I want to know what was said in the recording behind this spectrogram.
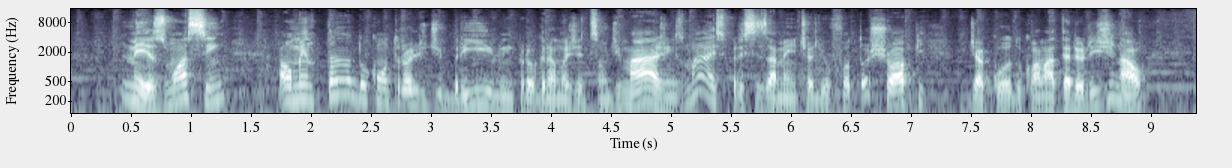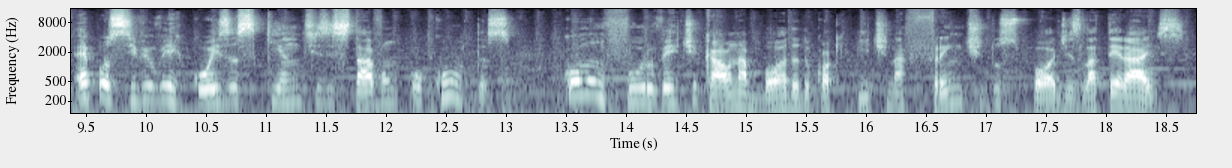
Mesmo assim, aumentando o controle de brilho em programas de edição de imagens, mais precisamente ali o Photoshop, de acordo com a matéria original, é possível ver coisas que antes estavam ocultas, como um furo vertical na borda do cockpit na frente dos pods laterais.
